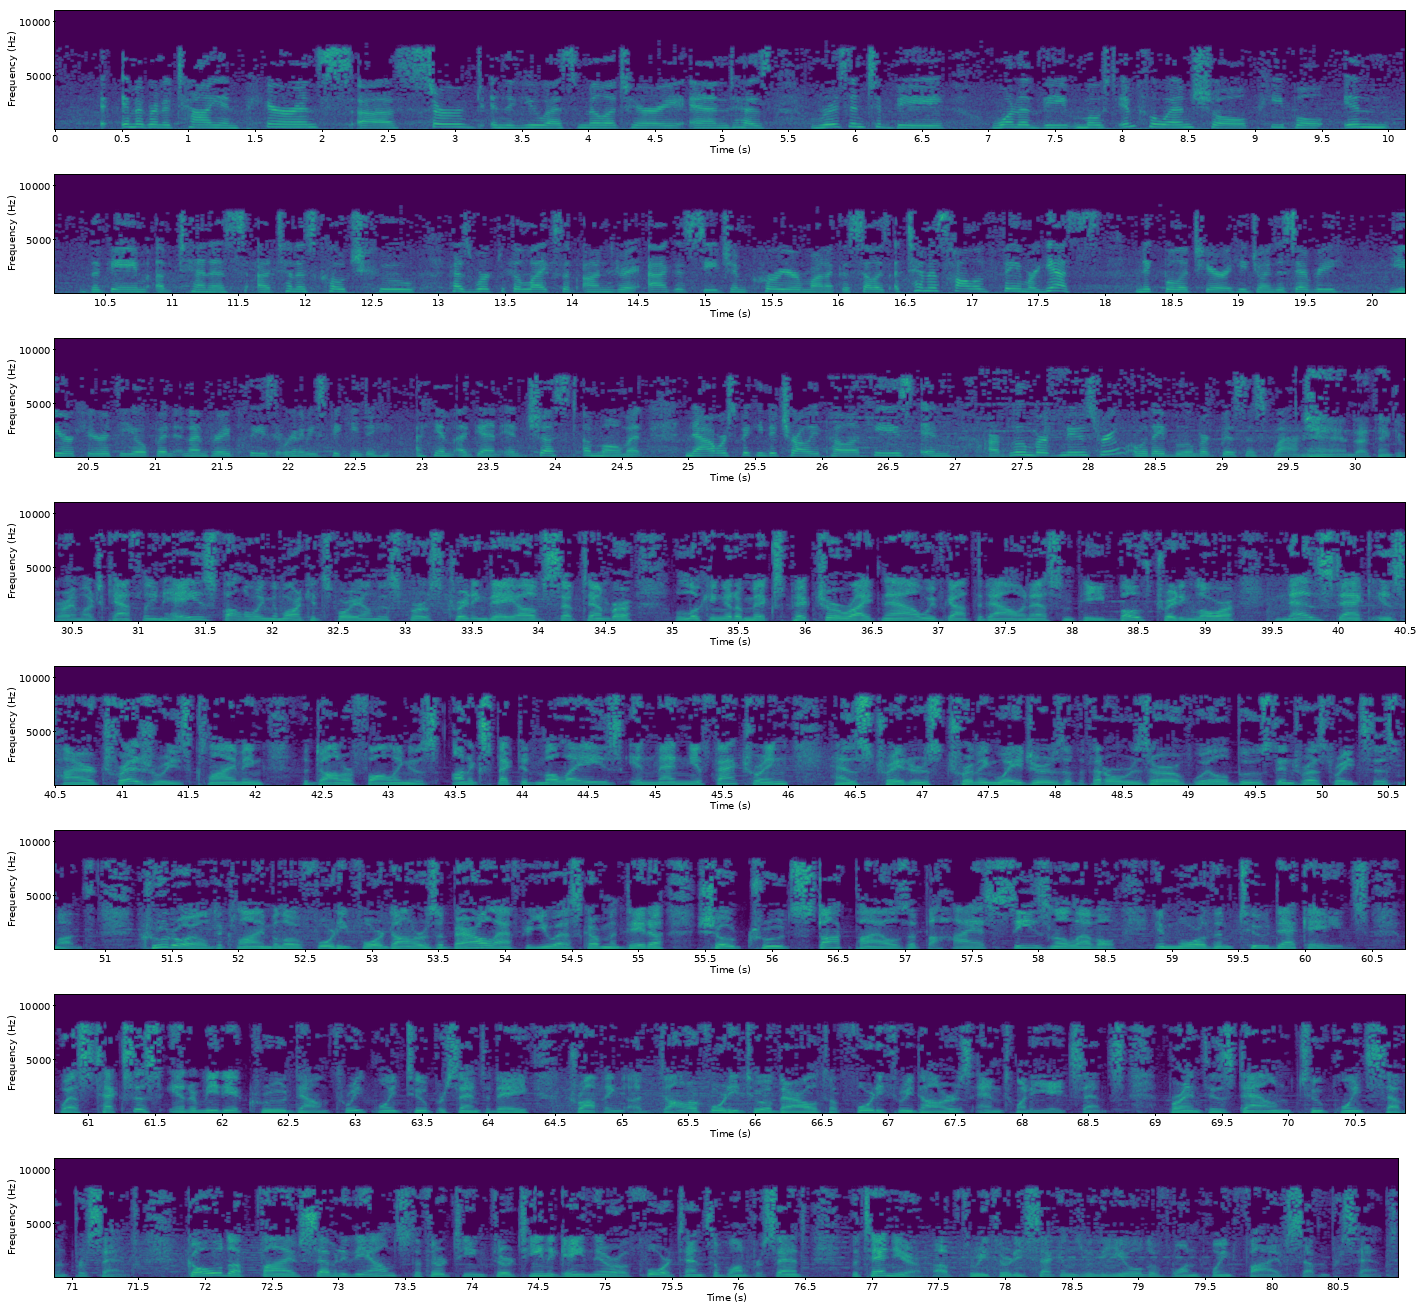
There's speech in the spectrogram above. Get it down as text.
immigrant Italian parents, uh, served in the U.S. military, and has risen to be one of the most influential people in the game of tennis, a tennis coach who has worked with the likes of Andre Agassi, Jim Courier, Monica Seles, a tennis Hall of Famer. Yes, Nick Bollettieri. He joins us every year here at the Open, and I'm very pleased that we're going to be speaking to uh, him again in just a moment. Now we're speaking to Charlie Pellet. He's in our Bloomberg newsroom with a Bloomberg Business Flash. And I thank you very much, Kathleen Hays, following the markets for you on this first trading day of September. Looking at a mixed picture right now, we've got the Dow and S&P both trading lower. Nasdaq is higher, Treasuries climbing, the dollar falling as unexpected malaise in manufacturing has traders trimming wagers that the Federal Reserve will boost interest interest rates this month. Crude oil declined below $44 a barrel after U.S. government data showed crude stockpiles at the highest seasonal level in more than two decades. West Texas intermediate crude down 3.2% today, dropping $1.42 a barrel to $43.28. Brent is down 2.7%. Gold up 570 the ounce to 1313, a gain there of four tenths of 1%. The 10 year up 330 seconds with a yield of 1.5 0.57%.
